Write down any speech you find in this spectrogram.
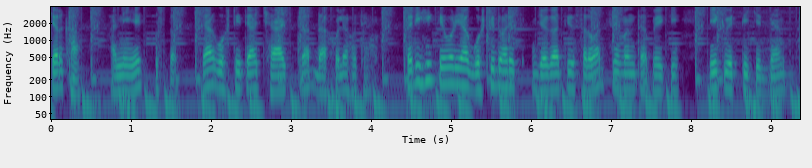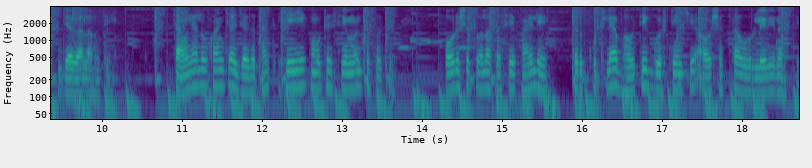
चरखा आणि एक पुस्तक. या गोष्टी त्या छायाचित्रात दाखवल्या होत्या. तरीही केवळ या गोष्टीद्वारेच जगातील सर्वात श्रीमंतापैकी एक व्यक्तीचे ज्ञान जगाला होते. चांगल्या लोकांच्या जगतात हे एक मोठे श्रीमंतच होते. पौरुषत्वाला तसे पाहिले तर कुठल्या भौतिक गोष्टींची आवश्यकता उरलेली नसते.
